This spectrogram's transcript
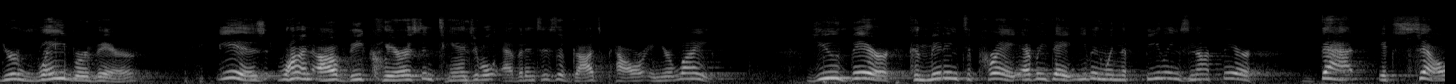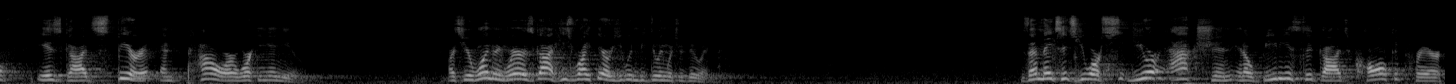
your labor there is one of the clearest and tangible evidences of God's power in your life. You there committing to pray every day, even when the feeling's not there, that itself is God's spirit and power working in you. All right, so you're wondering, where is God? He's right there, you wouldn't be doing what you're doing. Does that make sense? You are, your action in obedience to God's call to prayer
